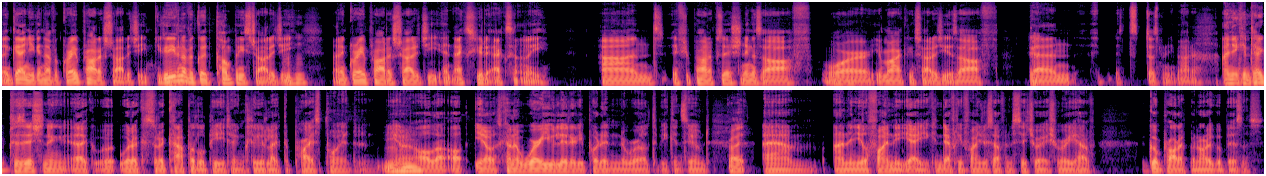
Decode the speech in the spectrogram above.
again, you can have a great product strategy. You could even have a good company strategy Mhm. and a great product strategy and execute it excellently. And if your product positioning is off or your marketing strategy is off, Yeah. then it doesn't really matter. And you can take positioning like with a sort of capital P to include like the price point and you Mhm. know all that. All, you know, it's kind of where you literally put it in the world to be consumed. Right. Um, and then you'll find that yeah, you can definitely find yourself in a situation where you have a good product but not a good business.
